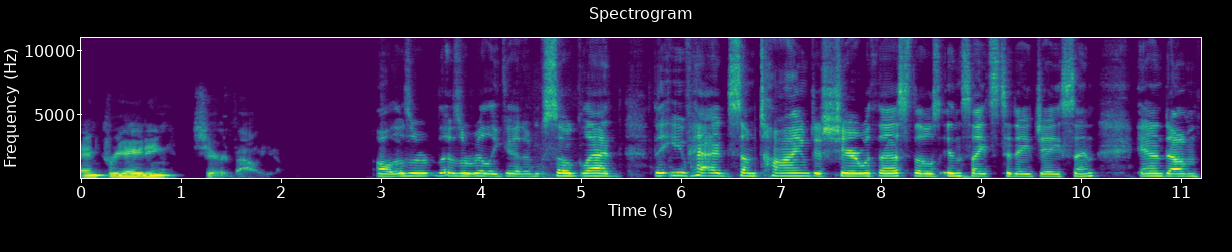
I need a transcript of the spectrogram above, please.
and creating shared value. Oh, those are those are really good. I'm so glad that you've had some time to share with us those insights today, Jason. And um,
